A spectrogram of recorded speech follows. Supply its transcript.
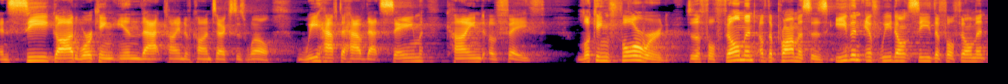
and see God working in that kind of context as well. We have to have that same kind of faith looking forward to the fulfillment of the promises, even if we don't see the fulfillment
